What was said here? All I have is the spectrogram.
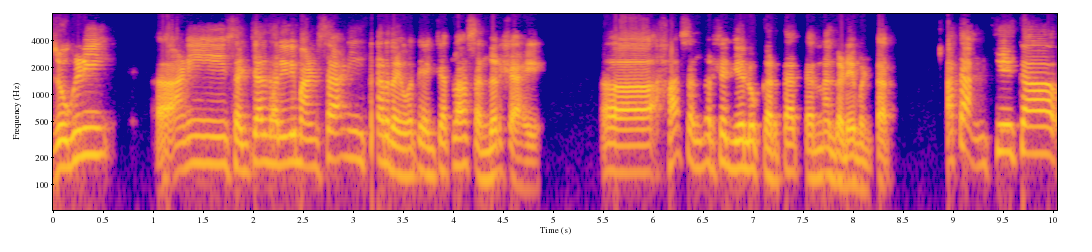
जोगणी आणि संचार झालेली माणसं आणि इतर दैवत यांच्यातला हा संघर्ष आहे. हा संघर्ष जे लोक करतात त्यांना गडे म्हणतात. आता आणखी एका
